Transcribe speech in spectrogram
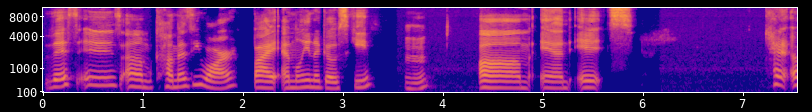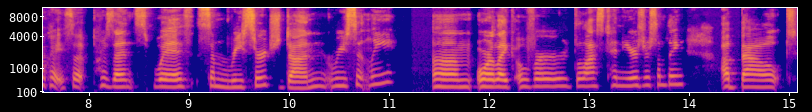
This is um Come As You Are by Emily Nagoski. Mhm. Um and it's kind okay, so it presents with some research done recently um or like over the last 10 years or something about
